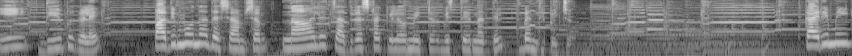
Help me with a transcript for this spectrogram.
ഈ ദ്വീപുകളെ പതിമൂന്ന് ദശാംശം നാല് ചതുരശ്ര കിലോമീറ്റർ വിസ്തീർണത്തിൽ ബന്ധിപ്പിച്ചു. കരിമീൻ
